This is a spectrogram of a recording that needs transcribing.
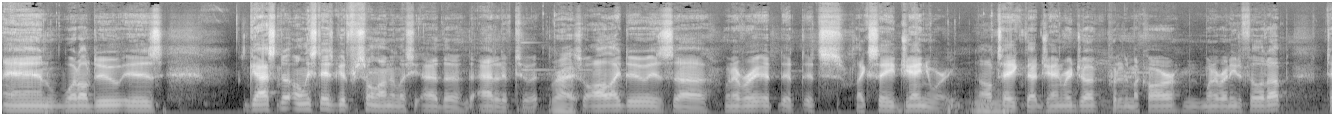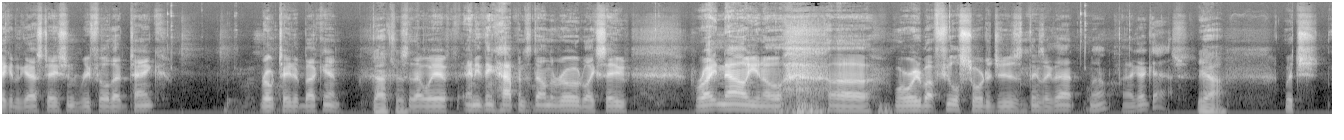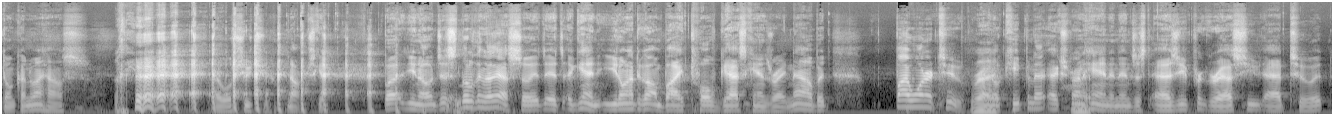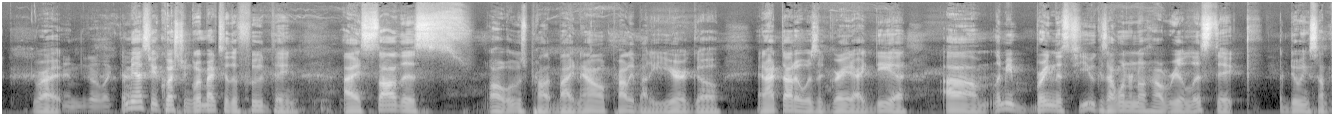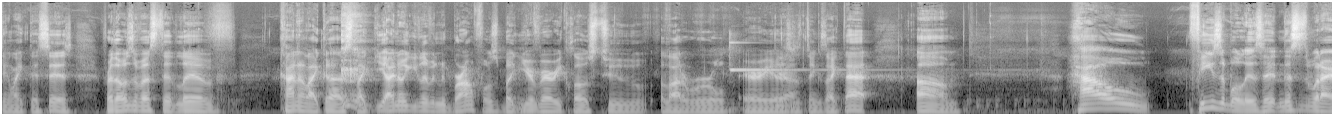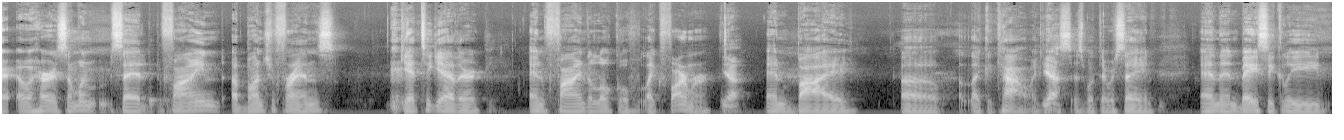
And what I'll do is, gas only stays good for so long unless you add the, the additive to it. Right. So, all I do is, uh, whenever it, it, it's like, say, January, I'll Mm. take that January jug, put it in my car. and Whenever I need to fill it up, take it to the gas station, refill that tank, rotate it back in. Gotcha. So that way, if anything happens down the road, like say, right now, you know, uh, we're worried about fuel shortages and things like that. Well, I got gas. yeah. Which don't come to my house. I will shoot you. No, I'm just kidding. But you know, just little things like that. So it, it's again, you don't have to go out and buy 12 gas cans right now, but buy one or two. Right. You know, keeping that extra on hand, and then just as you progress, you add to it Right. and go like that. Let me ask you a question. Going back to the food thing, I saw this. Oh, it was probably by now, probably about a year ago, and I thought it was a great idea. Um, let me bring this to you because I want to know how realistic doing something like this is for those of us that live kind of like us. Like, yeah, I know you live in New Braunfels, but you're very close to a lot of rural areas Yeah. and things like that. Um, how feasible is it? And this is what I I heard. Someone said, find a bunch of friends, get together, and find a local like farmer Yeah. and buy uh like a cow. I guess is what they were saying, and then basically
